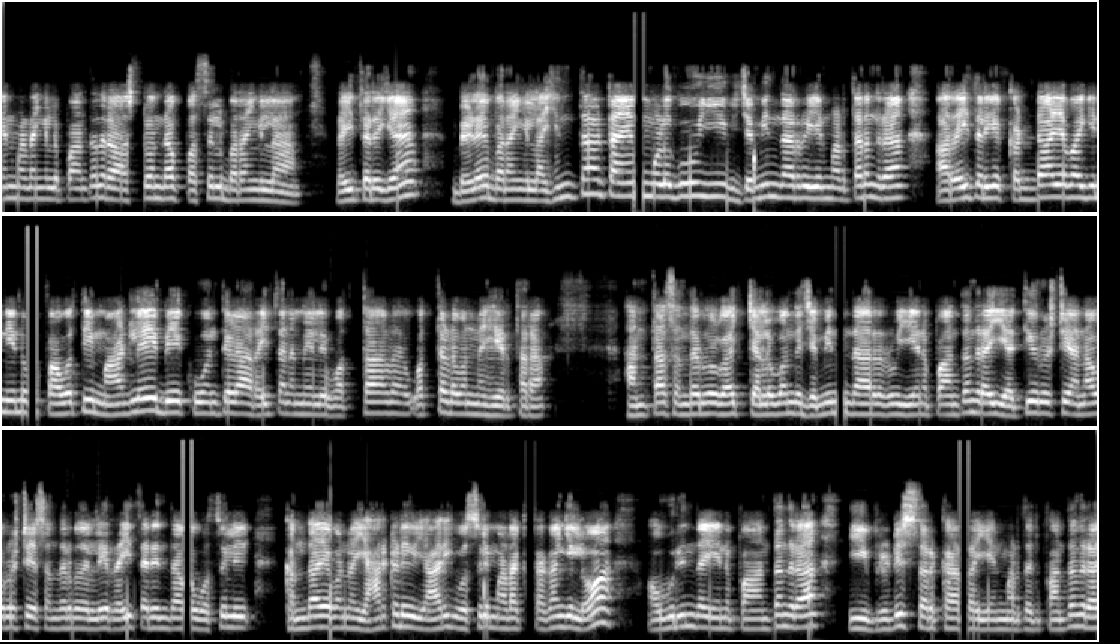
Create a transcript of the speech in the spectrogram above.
ಏನ್ ಮಾಡಂಗಿಲ್ಲಪ್ಪ ಅಂತಂದ್ರೆ ಅಷ್ಟೊಂದ ಫಸಲ್ ಬರಂಗಿಲ್ಲ. ರೈತರಿಗೆ ಬೆಳೆ ಬರಂಗಿಲ್ಲ. ಇಂಥ ಟೈಮ್ ಒಳಗೂ ಈ ಜಮೀನ್ದಾರರು ಏನ್ ಮಾಡ್ತಾರಂದ್ರ ಆ ರೈತರಿಗೆ ಕಡ್ಡಾಯವಾಗಿ ನೀನು ಪಾವತಿ ಮಾಡ್ಲೇಬೇಕು ಅಂತೇಳಿ ಆ ರೈತನ ಮೇಲೆ ಒತ್ತಡ, ಒತ್ತಡವನ್ನ ಹೇರ್ತಾರ. ಅಂತ ಸಂದರ್ಭದೊಳಗ ಕೆಲವೊಂದು ಜಮೀನ್ದಾರರು ಏನಪ್ಪಾ ಅಂತಂದ್ರ, ಈ ಅತಿವೃಷ್ಟಿ, ಅನಾವೃಷ್ಟಿಯ ಸಂದರ್ಭದಲ್ಲಿ ರೈತರಿಂದ ವಸೂಲಿ, ಕಂದಾಯವನ್ನ ಯಾರ ಕಡೆ, ಯಾರಿಗೆ ವಸೂಲಿ ಮಾಡಕ್ ಆಗಂಗಿಲ್ಲೋ ಅವರಿಂದ ಏನಪ್ಪಾ ಅಂತಂದ್ರ, ಈ ಬ್ರಿಟಿಷ್ ಸರ್ಕಾರ ಏನ್ ಮಾಡ್ತೈತಪ್ಪ ಅಂತಂದ್ರ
